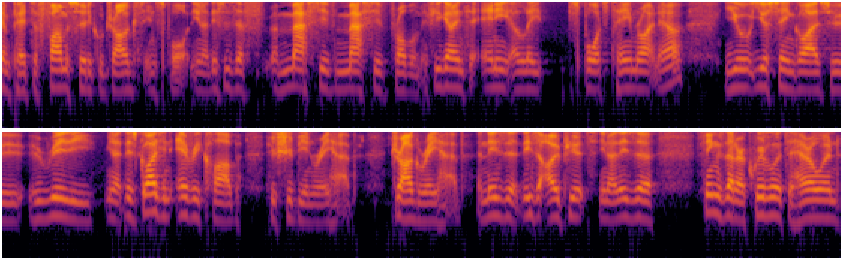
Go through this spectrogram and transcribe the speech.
compared to pharmaceutical drugs in sport. You know, this is a, f- a massive, massive problem. If you go into any elite sports team right now, you you're seeing guys who who really, you know, there's guys in every club who should be in rehab, drug rehab, and these are these are opiates. You know, these are things that are equivalent to heroin.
